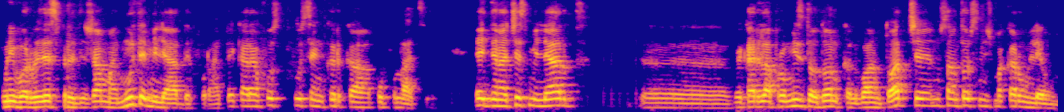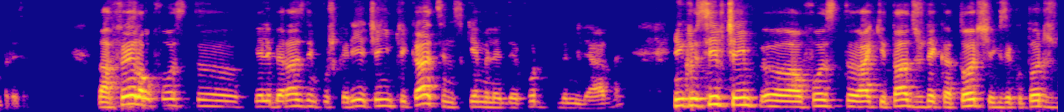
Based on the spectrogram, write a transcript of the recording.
unii vorbesc despre deja mai multe miliarde furate care au fost puse în cârca populației. Ei, din acest miliard pe care l-a promis Dodon că îl va întoarce, nu s-a întors nici măcar un leu în prezent. La fel au fost eliberați din pușcărie cei implicați în schemele de furt de miliarde inclusiv cei uh, au fost achitați judecători și executori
